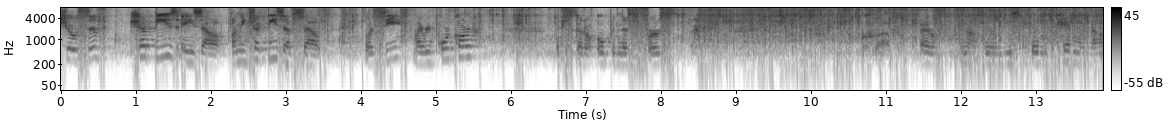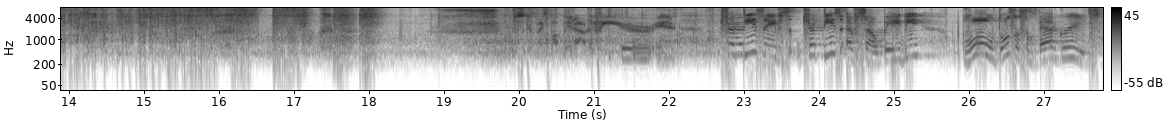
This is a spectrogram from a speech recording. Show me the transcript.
Joseph, check these A's out. I mean, check these F's out. Let's see my report card. I just gotta open this first. Crap. I don't, I'm not really to holding the camera now. Just get my puppet out of here and check these F's. Check these F's out, baby. Whoa, those are some bad grades.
